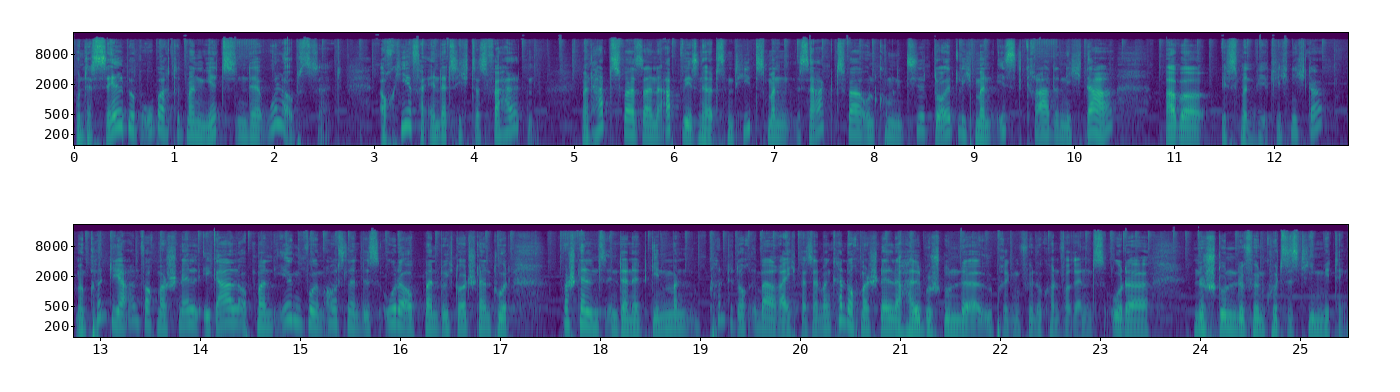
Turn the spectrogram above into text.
Und dasselbe beobachtet man jetzt in der Urlaubszeit. Auch hier verändert sich das Verhalten. Man hat zwar seine Abwesenheitsnotiz, man sagt zwar und kommuniziert deutlich, man ist gerade nicht da, aber ist man wirklich nicht da? Man könnte ja einfach mal schnell, egal ob man irgendwo im Ausland ist oder ob man durch Deutschland tourt, mal schnell ins Internet gehen. Man könnte doch immer erreichbar sein. Man kann doch mal schnell eine halbe Stunde erübrigen für eine Konferenz oder eine Stunde für ein kurzes Teammeeting.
